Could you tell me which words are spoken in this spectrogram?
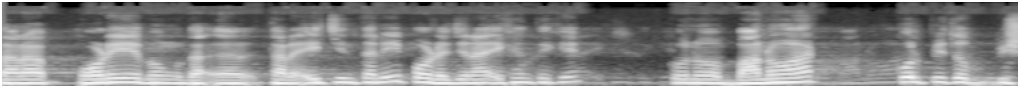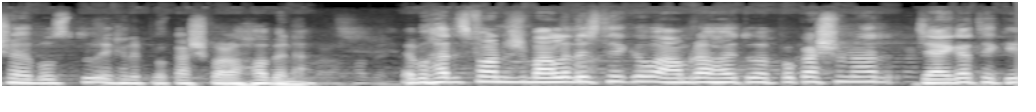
তারা পড়ে এবং তারা এই চিন্তা নিয়েই পড়ে যে না, এখান থেকে কোনো বানোয়াট কল্পিত বিষয়বস্তু এখানে প্রকাশ করা হবে না। এবং হাদিস ফাউন্ডেশন বাংলাদেশ থেকেও আমরা হয়তো প্রকাশনার জায়গা থেকে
